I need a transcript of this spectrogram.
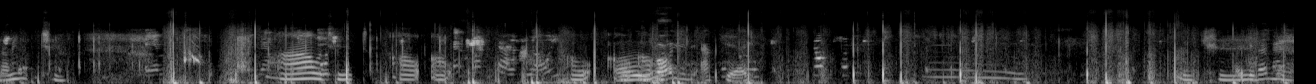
1인칭. 아우, 진짜. 아우, 아우. 아우, 아우, 아우. 이렇게.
